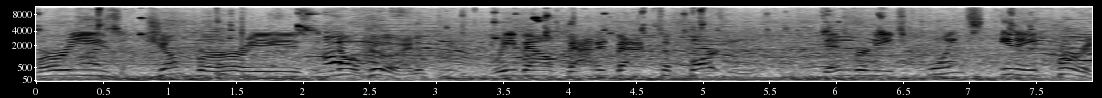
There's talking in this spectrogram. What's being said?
Murray's jumper is no good. Rebound batted back to Barton. Denver needs points in a hurry.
